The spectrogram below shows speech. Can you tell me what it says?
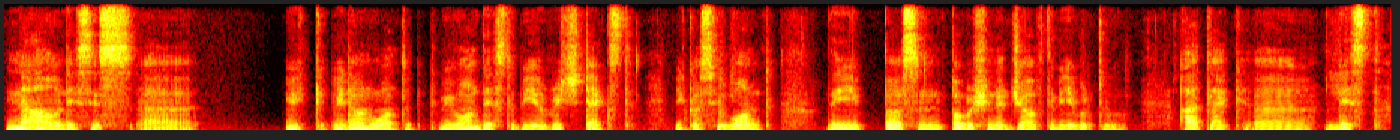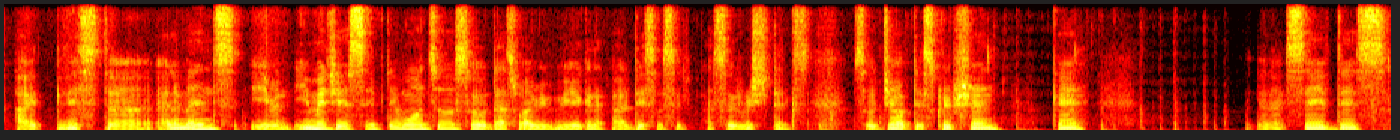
Now this is uh, we, we don't want we want this to be a rich text because we want the person publishing the job to be able to add like uh, list I list uh, elements even images if they want to. So that's why we, we are to add this as a, as a rich text. So job description okay? Then I save this.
